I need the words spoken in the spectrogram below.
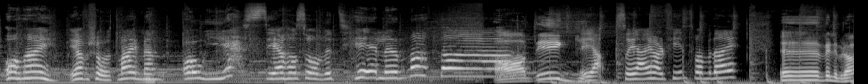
Å nei, jeg har forsovet meg, men oh yes, jeg har sovet hele natta! Ah, digg! Ja, Så jeg har det fint. Hva med deg? Eh, veldig bra.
